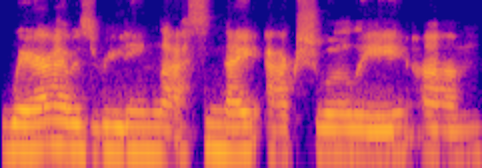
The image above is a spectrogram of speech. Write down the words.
where I was reading last night, actually. Um,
